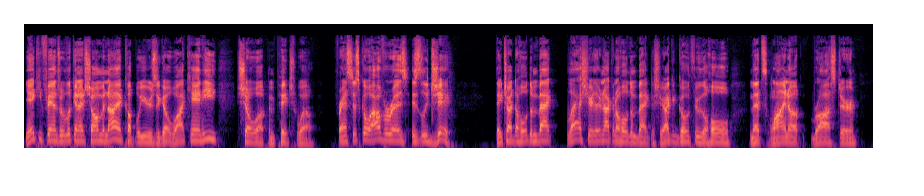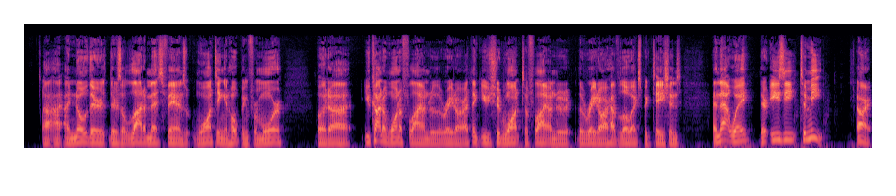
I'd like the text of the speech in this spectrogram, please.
Yankee fans were looking at Sean Manaea a couple years ago. Why can't he show up and pitch well? Francisco Alvarez is legit. They tried to hold him back last year. They're not going to hold him back this year. I could go through the whole Mets lineup roster. Uh, I, I know there there's a lot of Mets fans wanting and hoping for more, but uh, you kind of want to fly under the radar. I think you should want to fly under the radar, have low expectations, and that way they're easy to meet. All right,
